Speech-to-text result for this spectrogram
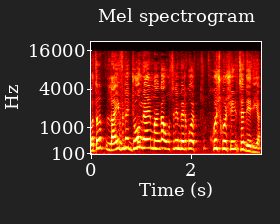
मतलब लाइफ ने जो मैं मांगा, उसने मेरे को खुश खुशी से दे दिया।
